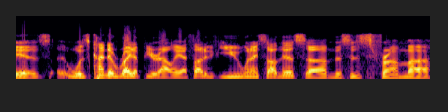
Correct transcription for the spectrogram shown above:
is was kind of right up your alley. I thought of you when I saw this. Um, this is from uh,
